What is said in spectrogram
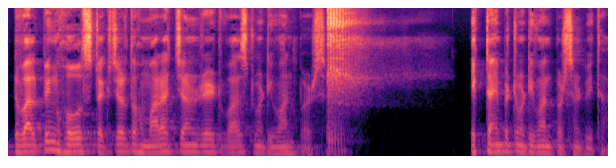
developing whole structure تو ہمارا churn rate was twenty one percent ایک ٹائم پہ ٹوئنٹی ون پرسینٹ بھی تھا۔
